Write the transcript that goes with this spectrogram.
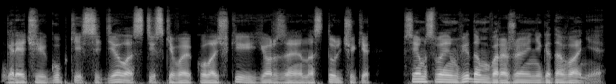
Горячие губки сидела, стискивая кулачки и ерзая на стульчике, всем своим видом выражая негодование.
